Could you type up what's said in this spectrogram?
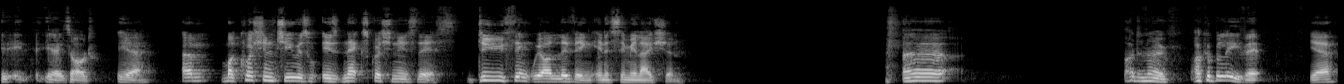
it, it, yeah, it's odd. Yeah. Um, my question to you is, is next question is this: Do you think we are living in a simulation? Uh, I don't know. I could believe it. Yeah.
